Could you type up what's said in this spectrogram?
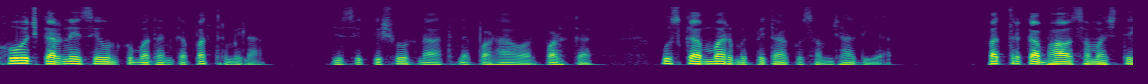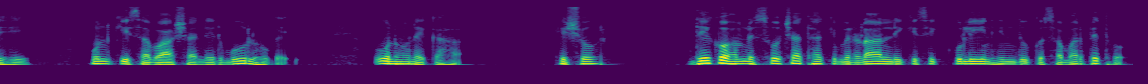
खोज करने से उनको मदन का पत्र मिला, जिसे किशोरनाथ ने पढ़ा और पढ़कर उसका मर्म पिता को समझा दिया। पत्र का भाव समझते ही उनकी सब आशा निर्मूल हो गई। उन्होंने कहा, किशोर देखो, हमने सोचा था कि मृणाली किसी कुलीन हिंदू को समर्पित हो,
